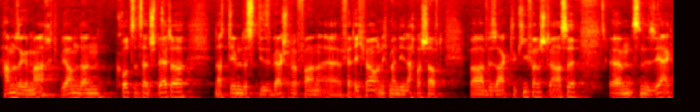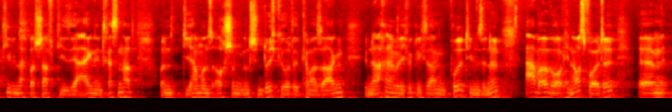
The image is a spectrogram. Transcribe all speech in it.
Haben sie gemacht. Wir haben dann kurze Zeit später, nachdem das, dieses Werkstattverfahren äh, fertig war, und ich meine, die Nachbarschaft war besagte Kiefernstraße, ähm, ist eine sehr aktive Nachbarschaft, die sehr eigene Interessen hat und die haben uns auch schon ganz schön durchgerüttelt, kann man sagen. Im Nachhinein würde ich wirklich sagen, im positiven Sinne. Aber worauf ich hinaus wollte, ähm,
